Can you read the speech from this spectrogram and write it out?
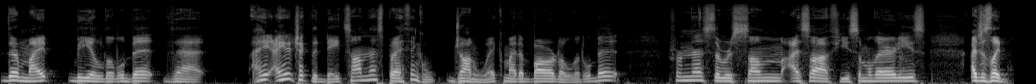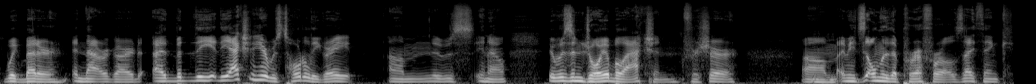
there might be a little bit that I, I need to check the dates on this, but I think John Wick might have borrowed a little bit from this. There was some I saw a few similarities. I just like Wick better in that regard. I, but the the action here was totally great. Um, it was you know it was enjoyable action for sure. Um, I mean it's only the peripherals. I think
